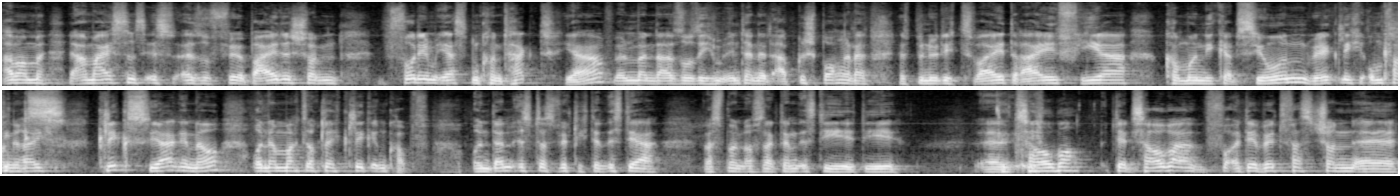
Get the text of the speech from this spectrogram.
aber man, ja, meistens ist also für beide schon vor dem ersten Kontakt, ja, wenn man da so sich im Internet abgesprochen hat, das, benötigt zwei, drei, vier Kommunikationen, wirklich umfangreich. Klicks. ja, genau. Und dann macht es auch gleich Klick im Kopf. Und dann ist das wirklich, dann ist der, was man auch sagt, dann ist die, die Der Zauber. Ich, der Zauber, der wird fast schon äh,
